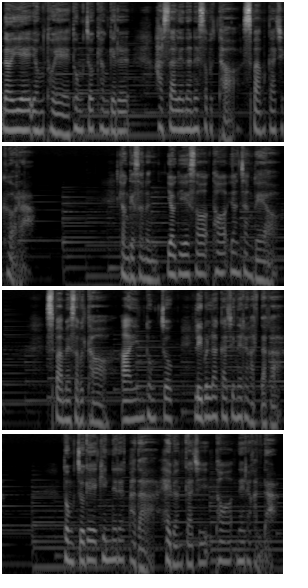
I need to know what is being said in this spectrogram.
너희의 영토의 동쪽 경계를 하살레난에서부터 스밤까지 그어라. 경계선은 여기에서 더 연장되어 스밤에서부터 아인 동쪽 리블라까지 내려갔다가 동쪽의 긴네렛 바다 해변까지 더 내려간다.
